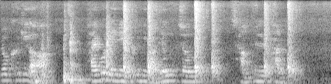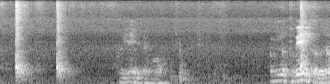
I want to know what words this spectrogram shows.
요 크기가 8분의 1의 크기가 0.318 VM이 되고 그럼 이거 두 배니까 그죠?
